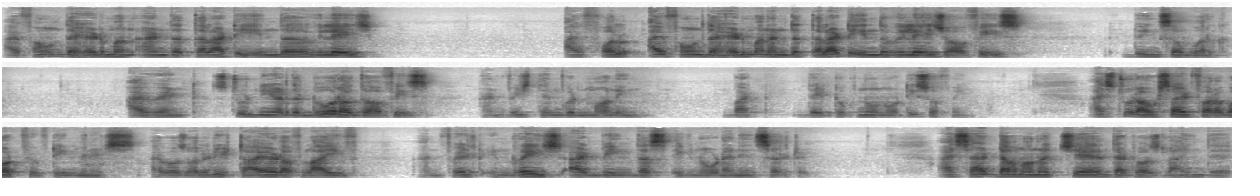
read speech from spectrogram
I found the headman and the Talati in the village. I, follow, I found the headman and the Talati in the village office doing some work. I went, stood near the door of the office, and wished them good morning, but they took no notice of me. I stood outside for about 15 minutes. I was already tired of life and felt enraged at being thus ignored and insulted. I sat down on a chair that was lying there.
